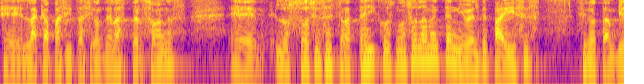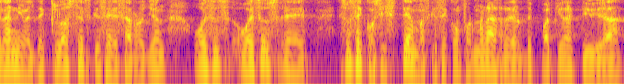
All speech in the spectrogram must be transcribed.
eh, la capacitación de las personas, eh, los socios estratégicos, no solamente a nivel de países, sino también a nivel de clústeres que se desarrollan o esos, esos ecosistemas que se conforman alrededor de cualquier actividad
